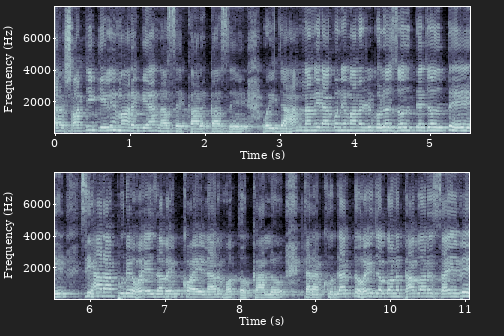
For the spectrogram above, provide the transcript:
এর সঠিক এলে মার জ্ঞান আছে কার কাছে? ওই জাহান্নামের আগুনে মানুষগুলো জ্বলতে জ্বলতে চেহারা পুরে হয়ে যাবে কয়লার মতো কালো। তারা ক্ষুধার্ত হয়ে যখন খাবার চাইবে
